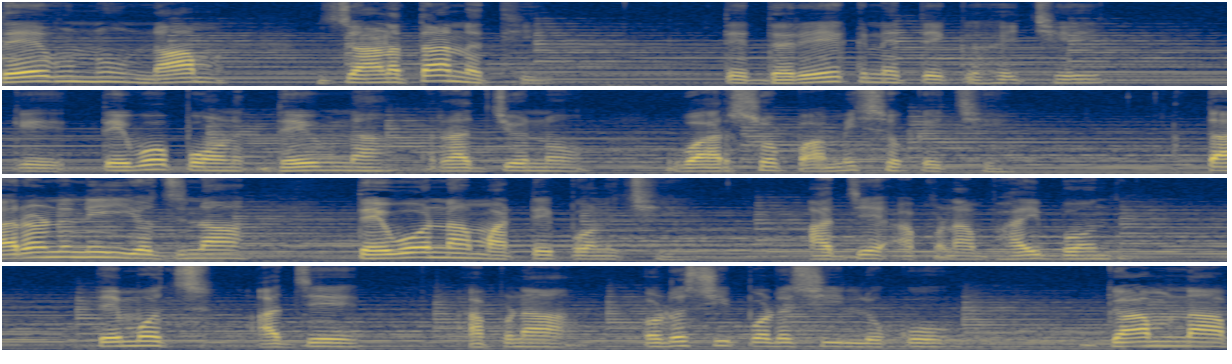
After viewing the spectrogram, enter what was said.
દેવનું નામ જાણતા નથી. તે દરેકને તે કહે છે કે તેઓ પણ દેવના રાજ્યનો વારસો પામી શકે છે. તારણની યોજના તેઓના માટે પણ છે. આજે આપણા ભાઈ બંધ તેમજ આજે આપણા અડોશી પડોશી લોકો, ગામના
